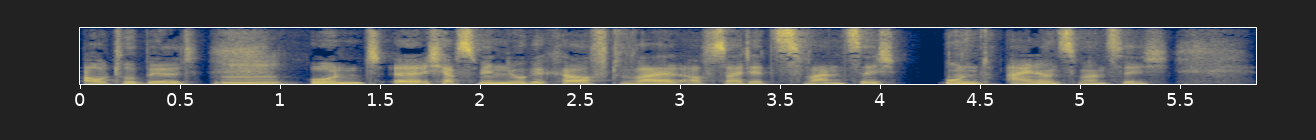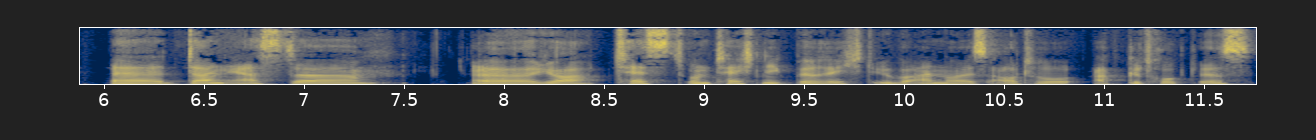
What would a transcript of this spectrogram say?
Autobild. Mhm. Und äh, ich habe es mir nur gekauft, weil auf Seite 20 und 21 äh, dein erster äh, ja, Test- und Technikbericht über ein neues Auto abgedruckt ist,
